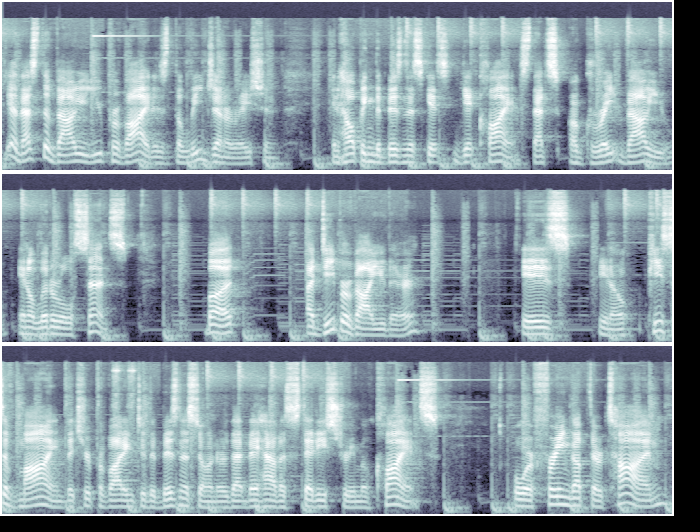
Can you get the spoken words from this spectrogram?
yeah, that's the value you provide is the lead generation and helping the business get get clients. That's a great value in a literal sense. But a deeper value there is, you know, peace of mind that you're providing to the business owner that they have a steady stream of clients or freeing up their time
